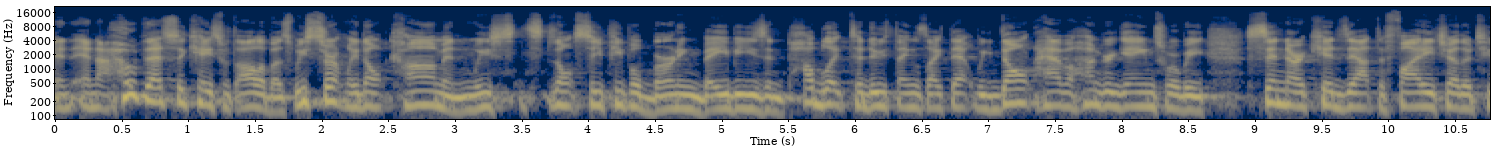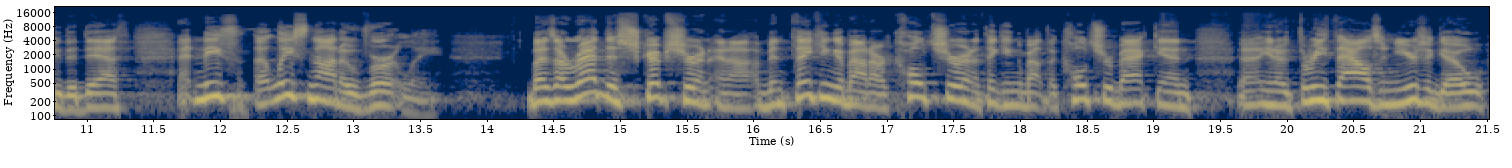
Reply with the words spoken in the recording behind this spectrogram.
and, and I hope that's the case with all of us. We certainly don't come and we don't see people burning babies in public to do things like that. We don't have a Hunger Games where we send our kids out to fight each other to the death, at least, at least not overtly. But as I read this scripture and, and, I've been thinking about our culture and I'm thinking about the culture back in, uh, you know, 3,000 years ago,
